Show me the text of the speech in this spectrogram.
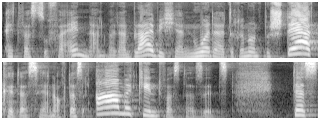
etwas zu verändern, weil dann bleibe ich ja nur da drin und bestärke das ja noch, das arme Kind, was da sitzt das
